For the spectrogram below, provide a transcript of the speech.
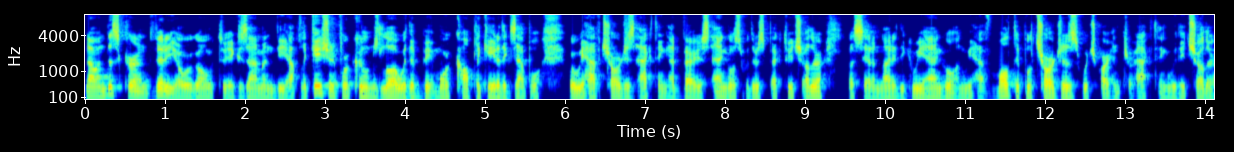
Now, in this current video, we're going to examine the application for Coulomb's law with a bit more complicated example, where we have charges acting at various angles with respect to each other, let's say at a 90 degree angle, and we have multiple charges which are interacting with each other.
